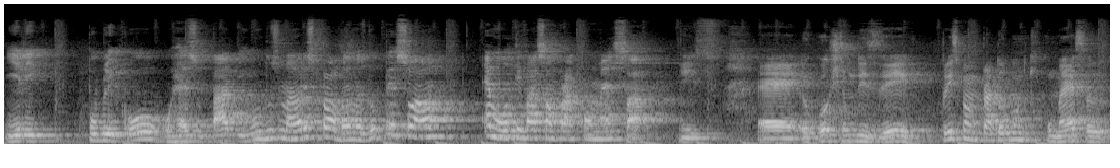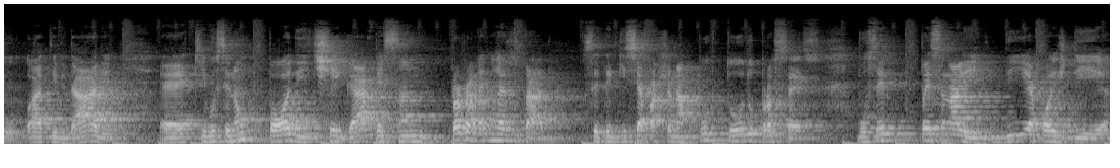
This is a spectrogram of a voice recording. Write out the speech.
e ele publicou o resultado e um dos maiores problemas do pessoal é motivação para começar. Isso. É, eu costumo dizer, principalmente para todo mundo que começa a atividade, é, que você não pode chegar pensando propriamente no resultado. Você tem que se apaixonar por todo o processo. Você pensando ali, dia após dia,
